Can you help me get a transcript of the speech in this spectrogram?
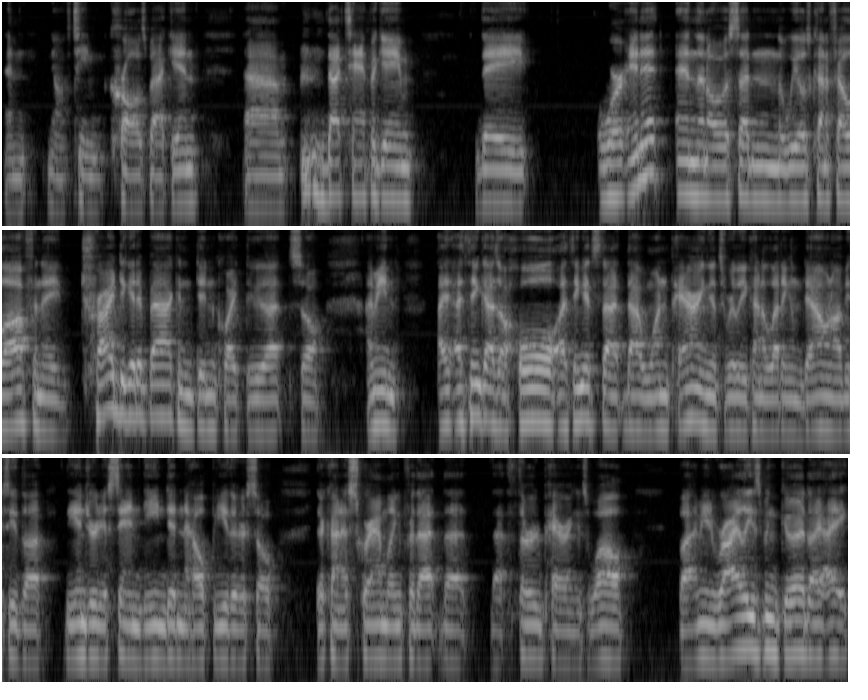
and you know the team crawls back in. Um, that Tampa game, they were in it, and then all of a sudden the wheels kind of fell off, and they tried to get it back and didn't quite do that. So, I mean, I, I think as a whole, I think it's that that one pairing that's really kind of letting them down. Obviously, the the injury to Sandin didn't help either, so they're kind of scrambling for that that that third pairing as well. But I mean, Rielly's been good. I, I,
